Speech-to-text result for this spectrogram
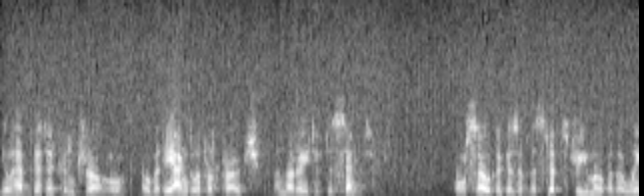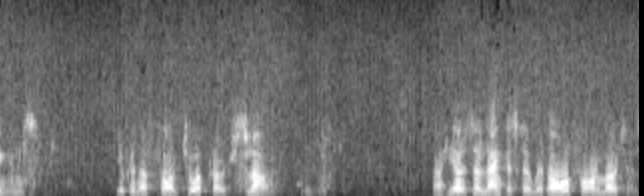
you'll have better control over the angle of approach and the rate of descent. Also, because of the slipstream over the wings, you can afford to approach slower. Mm-hmm. Now here's a Lancaster with all four motors.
